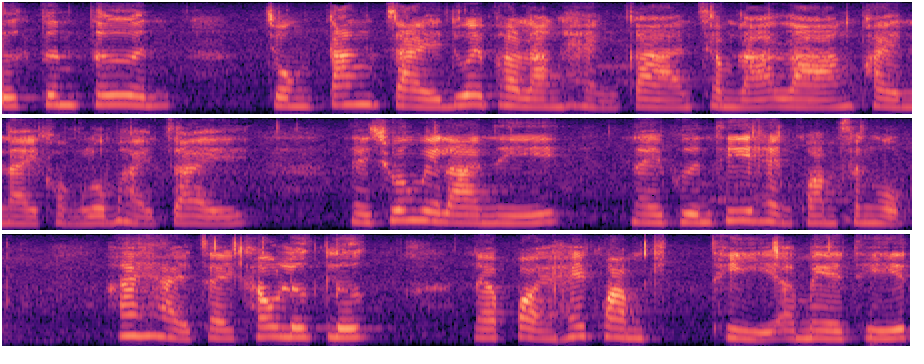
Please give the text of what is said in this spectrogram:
ลึกๆ ตื้นๆ จงตั้งใจด้วยพลังแห่งการชำระล้างภายในของลมหายใจ ในช่วงเวลานี้ในพื้นที่แห่งความสงบ ให้หายใจเข้าลึกๆ และปล่อยให้ความถี่อเมทิส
